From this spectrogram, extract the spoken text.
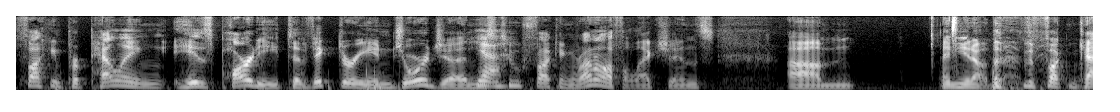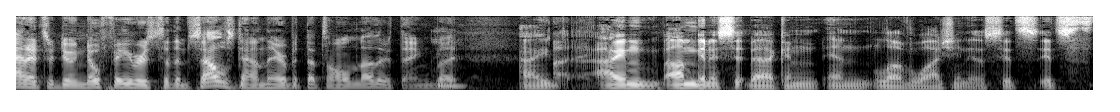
fucking propelling his party to victory in Georgia in Yeah. these two fucking runoff elections. Um, and you know the, the fucking candidates are doing no favors to themselves down there, but that's a whole nother thing. But I I'm I'm gonna sit back and, and love watching this. It's it's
